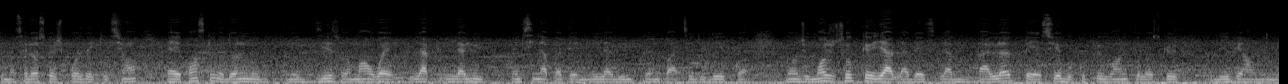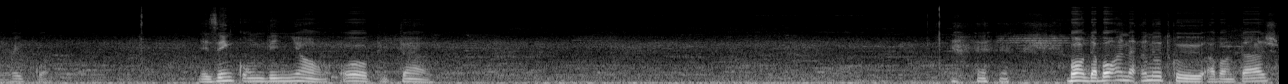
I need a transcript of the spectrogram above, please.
commencer. Lorsque je pose des questions, les réponses qu'ils me donnent me, disent vraiment, ouais, il a, lu, même s'il n'a pas terminé, il a lu une bonne partie du livre. Quoi. Donc moi, je trouve que la valeur perçue est beaucoup plus grande que lorsque le livre est en numérique. Quoi. Les inconvénients, oh putain. bon, d'abord, un, autre avantage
